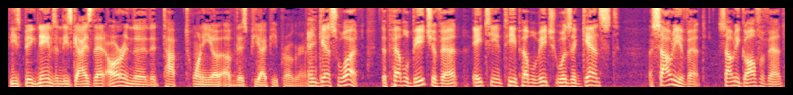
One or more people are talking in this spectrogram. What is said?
these big names and these guys that are in the, the top 20 of, of this PIP program. And guess what? The Pebble Beach event, AT&T Pebble Beach, was against a Saudi event. Saudi golf event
